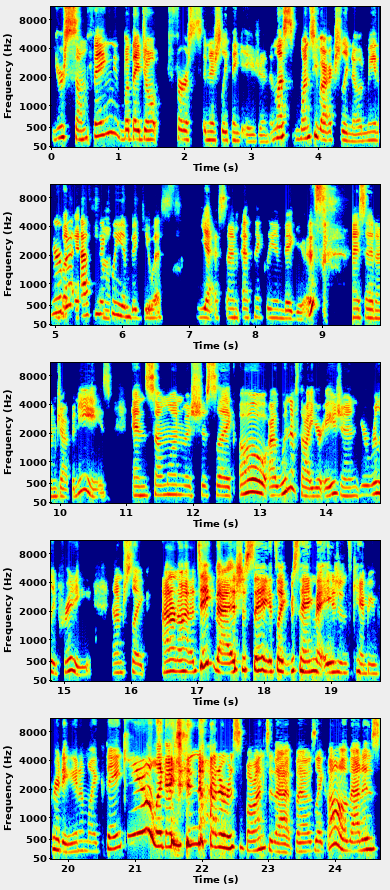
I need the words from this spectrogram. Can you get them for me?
you're something, but they don't first initially think Asian, unless once you've actually known me. You're a But bit ethnically ambiguous. Yes, I'm ethnically ambiguous. I said I'm Japanese, and someone was just like, "Oh, I wouldn't have thought you're Asian. You're really pretty." And I'm just like, I don't know how to take that. It's just saying it's like saying that Asians can't be pretty, and I'm like, "Thank you." Like I didn't know how to respond to that, but I was like, "Oh, that is."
